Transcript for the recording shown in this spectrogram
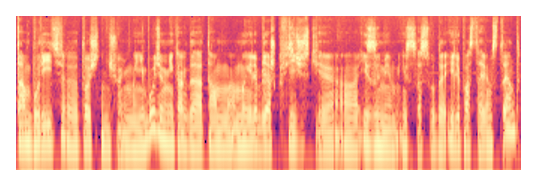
там бурить э, точно ничего мы не будем никогда. Там мы или бляшку физически э, изымем из сосуда, или поставим стенд.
